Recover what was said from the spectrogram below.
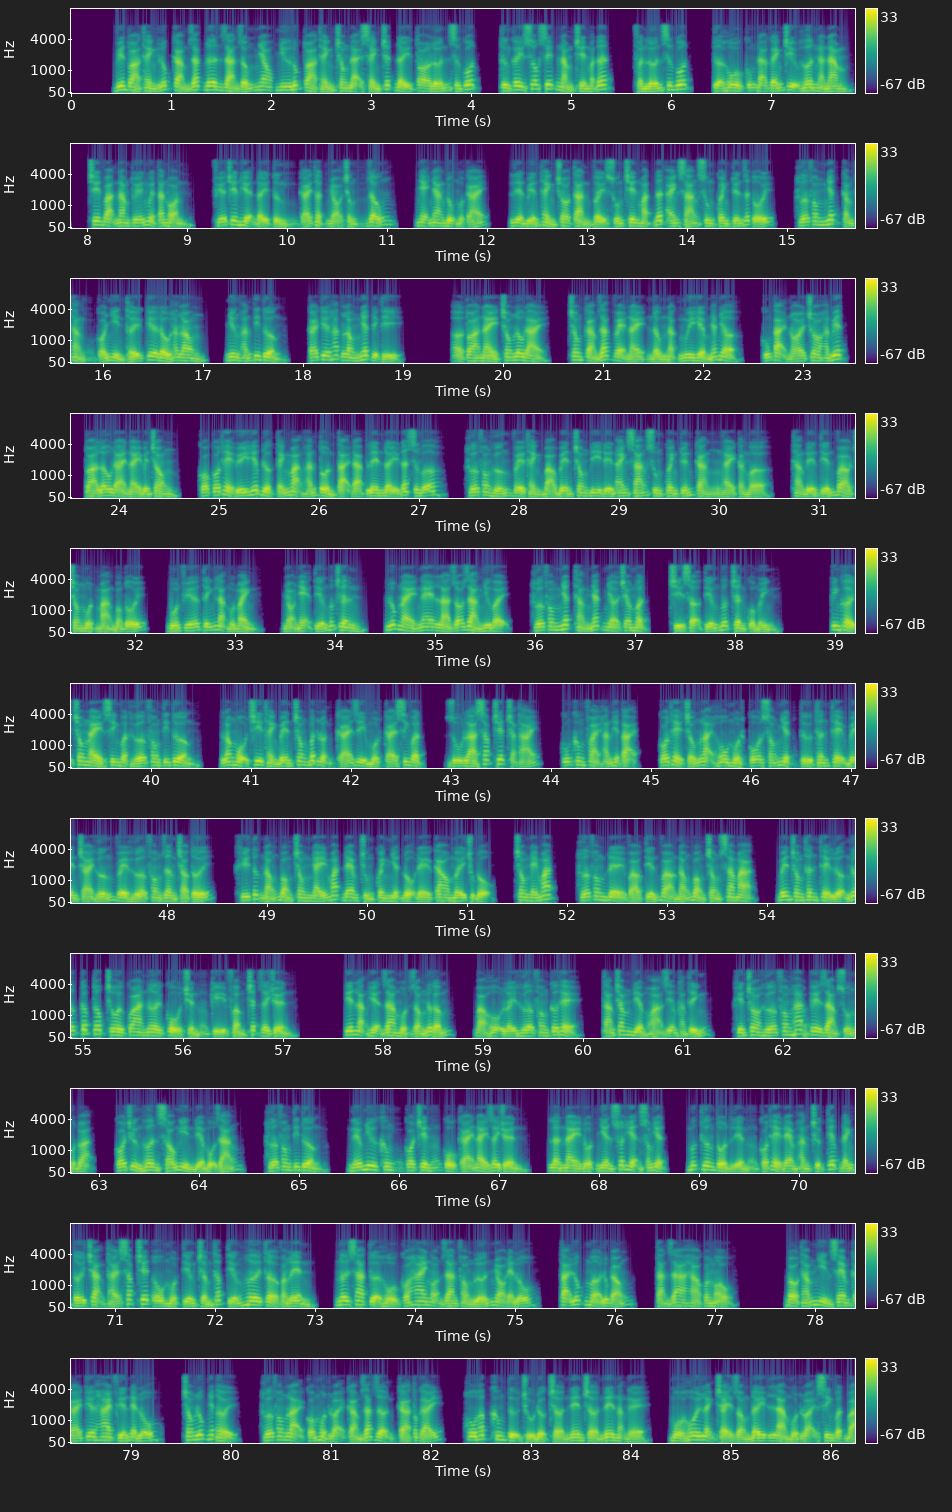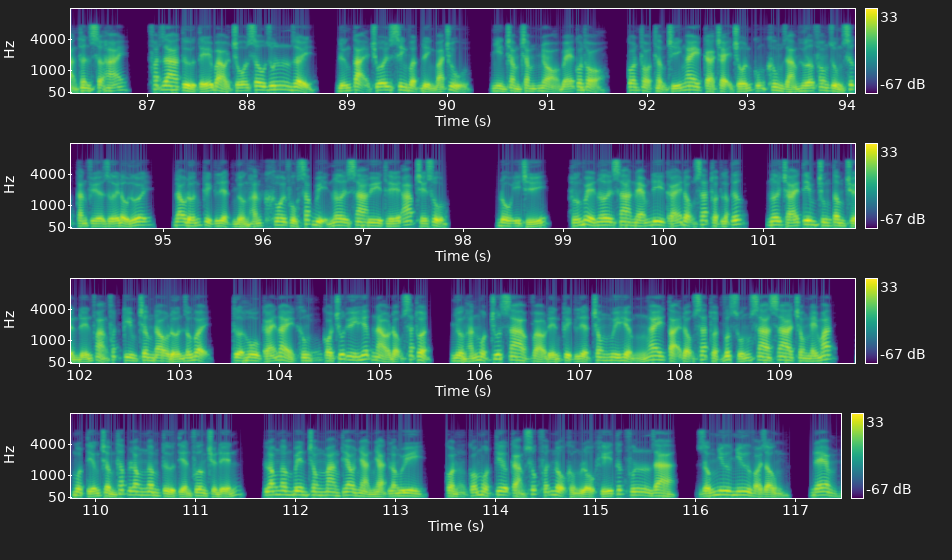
Viên tòa thành lúc cảm giác đơn giản giống nhau như lúc tòa thành trong đại sành chất đầy to lớn xương cốt, từng cây xốc xếp nằm trên mặt đất, phần lớn xương cốt, tựa hồ cũng đã gánh chịu hơn ngàn năm, trên vạn năm thuế nguyệt tan mòn, phía trên hiện đầy từng cái thật nhỏ trống rỗng, nhẹ nhàng đụng một cái, liền biến thành cho tàn vẩy xuống trên mặt đất ánh sáng xung quanh tuyến rất tối, hứa phong nhất cắm thẳng có nhìn thấy kia đầu hắc long, nhưng hắn tin tưởng, cái kia hắc long nhất định thì ở tòa này trong lâu đài, trong cảm giác vẻ này nồng nặc nguy hiểm nhắc nhở, cũng tại nói cho hắn biết, tòa lâu đài này bên trong có có thể uy hiếp được tánh mạng hắn tồn tại đạp lên đầy đất sơ vỡ, hứa phong hướng về thành bảo bên trong đi đến ánh sáng xung quanh tuyến càng ngày càng mờ thẳng đến tiến vào trong một mảng bóng tối, bốn phía tĩnh lặng một mảnh, nhỏ nhẹ tiếng bước chân, lúc này nghe là rõ ràng như vậy, hứa phong nhất thẳng nhắc nhở treo mật, chỉ sợ tiếng bước chân của mình kinh khởi trong này sinh vật hứa phong tin tưởng, long mộ chi thành bên trong bất luận cái gì một cái sinh vật, dù là sắp chết trạng thái, cũng không phải hắn hiện tại, có thể chống lại hô một cỗ sóng nhiệt từ thân thể bên trái hướng về hứa phong dâng trào tới, khí tức nóng bỏng trong nháy mắt đem chung quanh nhiệt độ đề cao mấy chục độ, trong nháy mắt, hứa phong để vào tiến vào nóng bỏng trong sa mạc, bên trong thân thể lượng nước cấp tốc trôi qua nơi cổ chuyển kỳ phẩm chất dây chuyền. Yên lặng hiện ra một dòng nước ấm, bảo hộ lấy hứa phong cơ thể, tám trăm điểm hỏa diễm kháng tính, khiến cho hứa phong hp giảm xuống một đoạn, có chừng hơn sáu nghìn điểm bộ dáng. Hứa phong tin tưởng, nếu như không có trên cổ cái này dây chuyền lần này đột nhiên xuất hiện sóng nhiệt, mức thương tổn liền có thể đem hắn trực tiếp đánh tới trạng thái sắp chết ô một tiếng trầm thấp tiếng hơi thở vang lên, nơi xa tựa hồ có hai ngọn gian phòng lớn nhỏ đèn lỗ, tại lúc mở lúc đóng, tản ra hào con màu. Đỏ thắm nhìn xem cái kia hai phiến đèn lỗ, trong lúc nhất thời, hứa phong lại có một loại cảm giác giận cả tóc gáy, hô hấp không tự chủ được trở nên trở nên nặng nề, mồ hôi lạnh chảy dòng đây là một loại sinh vật bản thân sợ hãi, phát ra từ tế bào chỗ sâu run rẩy, đứng tại chuỗi sinh vật đỉnh bá chủ, nhìn chằm chằm nhỏ bé con thỏ con thỏ thậm chí ngay cả chạy trốn cũng không dám hứa phong dùng sức cắn phía dưới đầu lưỡi, đau đớn kịch liệt nhường hắn khôi phục sắp bị nơi xa uy thế áp chế sụp. Đồ ý chí, hướng về nơi xa ném đi cái động sát thuật lập tức, nơi trái tim trung tâm chuyển đến phảng phất kim châm đau đớn giống vậy, tựa hồ cái này không có chút uy hiếp nào động sát thuật, nhường hắn một chút xa vào đến kịch liệt trong nguy hiểm ngay tại động sát thuật vứt xuống xa xa trong nháy mắt, một tiếng trầm thấp long ngâm từ tiền phương chuyển đến, long ngâm bên trong mang theo nhàn nhạt long uy, còn có một tia cảm xúc phẫn nộ khổng lồ khí tức phun ra, giống như như vòi rồng, đem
